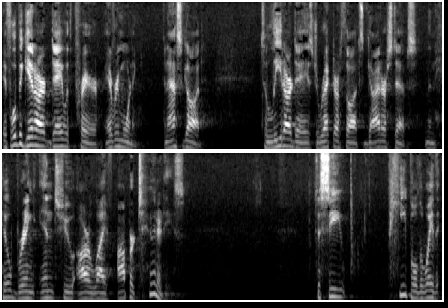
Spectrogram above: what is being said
If we'll begin our day with prayer every morning, and ask God to lead our days, direct our thoughts, guide our steps, then He'll bring into our life opportunities to see people the way that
